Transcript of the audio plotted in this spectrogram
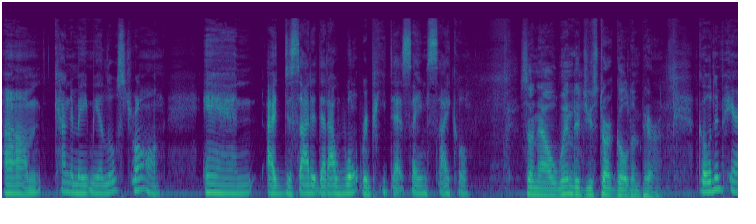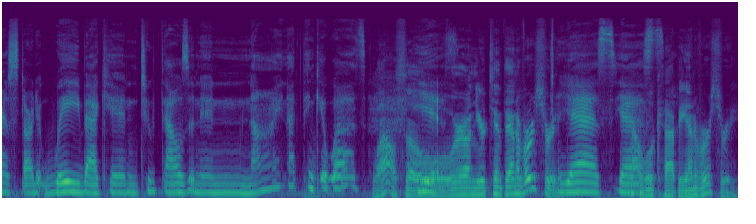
um, kind of made me a little strong. And I decided that I won't repeat that same cycle. So, now when did you start Golden Parents? Golden Parents started way back in 2009, I think it was. Wow, so Yes. we're on your 10th anniversary. Yes, yes. well, happy anniversary.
